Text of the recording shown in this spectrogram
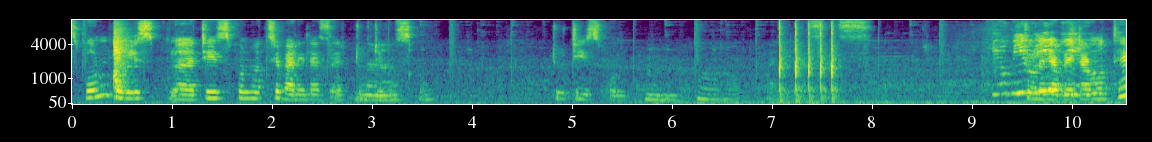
স্পুন টেবিল টি স্পুন হচ্ছে vanilla two. Tablespoon two teaspoon চলে যাবে এটার মধ্যে।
